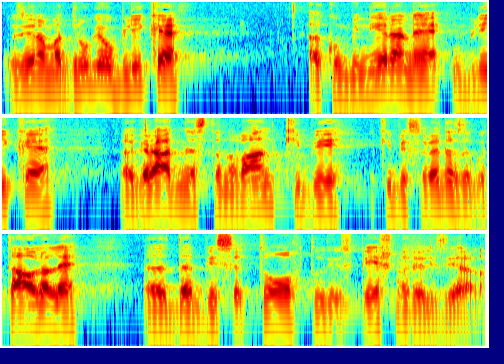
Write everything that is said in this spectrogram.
oziroma druge oblike, eh, kombinirane oblike eh, gradne stanovanj, ki bi, ki bi seveda zagotavljale, da bi se to tudi uspešno realiziralo.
